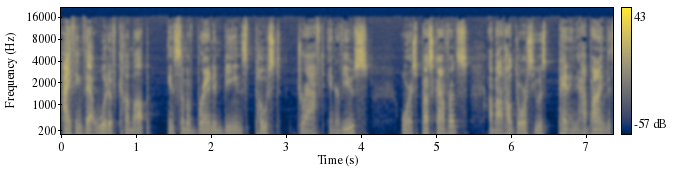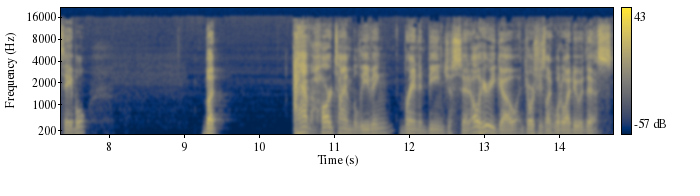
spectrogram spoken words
I think that would have come up in some of Brandon Beane's post draft interviews or his press conference about how Dorsey was pounding, pounding the table. But I have a hard time believing Brandon Beane just said, "Oh, here you go," and Dorsey's like, "What do I do with this?"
